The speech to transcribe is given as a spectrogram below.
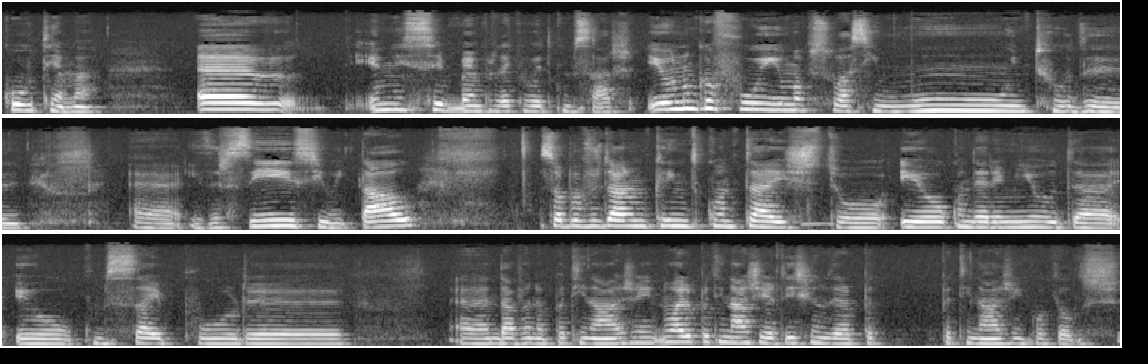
com o tema. Uh, eu nem sei bem para onde é que eu vou de começar. Eu nunca fui uma pessoa assim muito de uh, exercício e tal. Só para vos dar um bocadinho de contexto, eu quando era miúda, eu comecei por. Uh, andava na patinagem, não era patinagem artística, mas era patinagem com aqueles,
